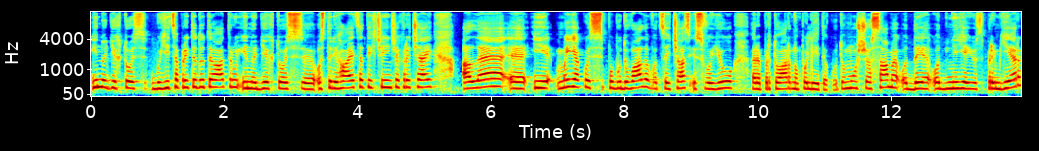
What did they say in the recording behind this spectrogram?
іноді хтось боїться прийти до театру, іноді хтось е, остерігається тих чи інших речей. Але е, і ми якось побудували в цей час і свою репертуарну політику, тому що саме однією з прем'єр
